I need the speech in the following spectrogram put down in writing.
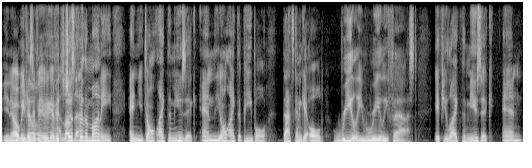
you know, because know, if, if it's just that. for the money and you don't like the music and you don't like the people, that's going to get old really, really fast. If you like the music and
